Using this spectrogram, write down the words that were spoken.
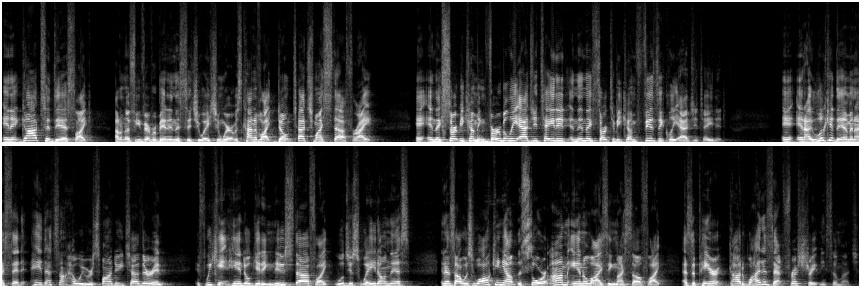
And it got to this, like, I don't know if you've ever been in this situation where it was kind of like, don't touch my stuff, right? and they start becoming verbally agitated, and then they start to become physically agitated. And I look at them and I said, hey, that's not how we respond to each other. And if we can't handle getting new stuff, like we'll just wait on this. And as I was walking out the store, I'm analyzing myself like, as a parent, God, why does that frustrate me so much?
